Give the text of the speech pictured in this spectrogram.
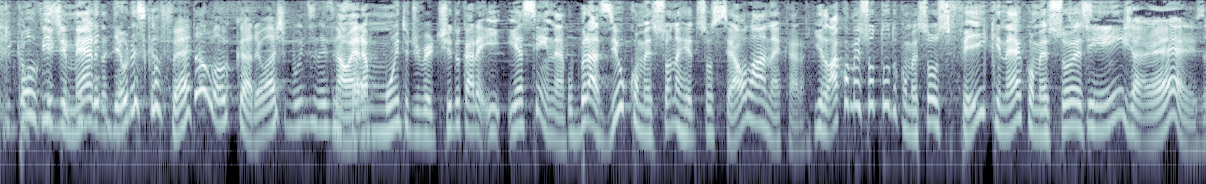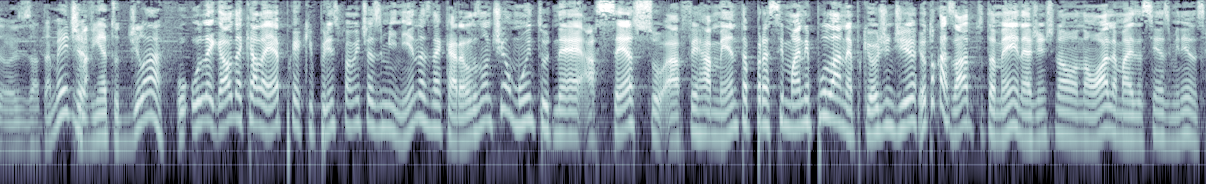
que, que eu Pô, fiz que- de que- merda? Que deu nesse café? Tá louco, cara. Eu acho muito desnecessário. Não, era muito divertido, cara. E, e assim, né? O Brasil começou na rede social lá, né, cara? E lá começou tudo. Começou os fake, né? Começou esse. Sim, já é, ex- exatamente, já vinha tudo de lá. O, o legal daquela época é que principalmente as meninas, né, cara, elas não tinham muito, né, acesso à ferramenta pra se manipular, né? Porque hoje em dia, eu tô casado, tu também, né? A gente não, não olha mais assim as meninas,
